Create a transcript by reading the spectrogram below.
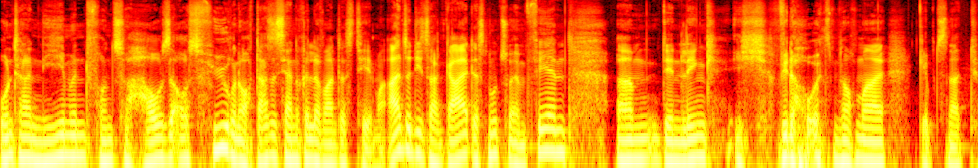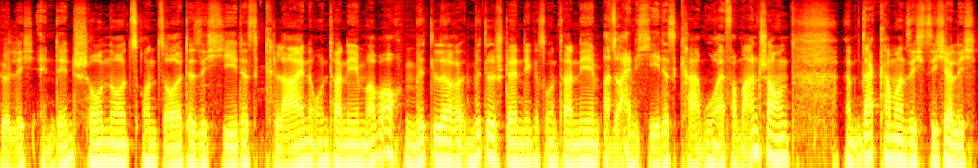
Unternehmen von zu Hause aus führen. Auch das ist ja ein relevantes Thema. Also dieser Guide ist nur zu empfehlen. Ähm, den Link, ich wiederhole es nochmal, gibt es natürlich in den Show Notes und sollte sich jedes kleine Unternehmen, aber auch mittlere, mittelständiges Unternehmen, also eigentlich jedes KMU einfach mal anschauen. Ähm, da kann man sich sicherlich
